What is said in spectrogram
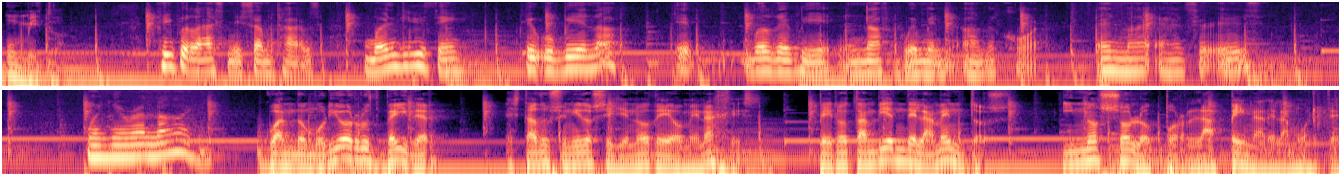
un mito. People ask me sometimes, when do you think it will be enough? It, will there be enough women on the court? And my answer is, when there are nine. Cuando murió Ruth Bader, Estados Unidos se llenó de homenajes, pero también de lamentos, y no solo por la pena de la muerte.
